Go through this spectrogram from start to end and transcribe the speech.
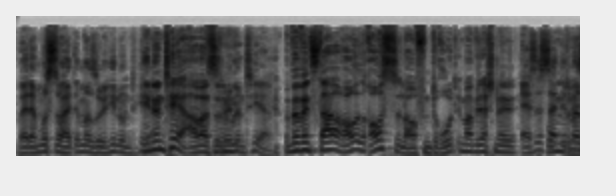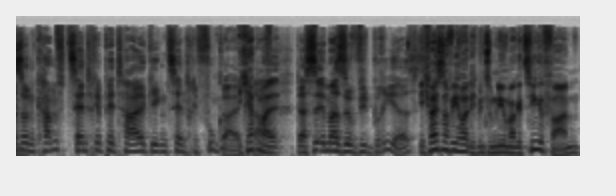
weil da musst du halt immer so hin und her. Hin und her, aber so So hin und her. Und wenn es da rau rauszulaufen droht, immer wieder schnell. Es ist dann umdrehen. immer so ein Kampf zentripetal gegen Zentrifugal. Ich hab mal- dass du immer so vibrierst. Ich weiß noch wie heute, ich bin zum Neo Magazin gefahren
